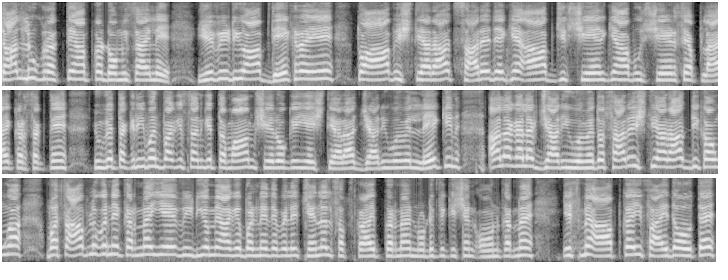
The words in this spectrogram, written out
ताल्लुक़ रखते हैं आपका डोमिसाइल है ये वीडियो आप देख रहे हैं तो आप इश्तहार सारे देखें, आप जिस शहर के आप उस शहर से अप्लाई कर सकते हैं। क्योंकि तकरीबन पाकिस्तान के तमाम शहरों के ये इश्तहार जारी हुए हैं, लेकिन अलग अलग जारी हुए हैं। तो सारे इश्तहार दिखाऊँगा। बस आप लोगों ने करना ये वीडियो में आगे बढ़ने से पहले चैनल सब्सक्राइब करना है नोटिफिकेशन ऑन करना है। इसमें आपका ही फ़ायदा होता है।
